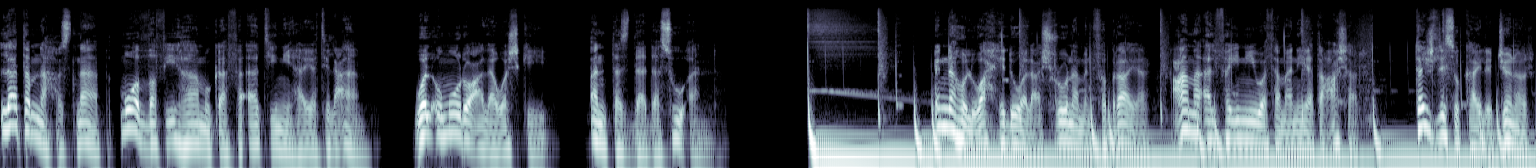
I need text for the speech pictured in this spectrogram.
لا تمنح سناب موظفيها مكافآت نهاية العام، والأمور على وشك أن تزداد سوءًا. إنه الواحد والعشرون من فبراير عام 2018 تجلس كايل جينر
